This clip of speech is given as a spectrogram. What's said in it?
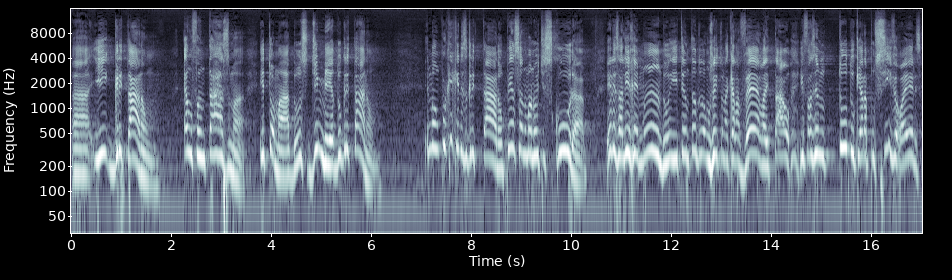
ah, e gritaram: É um fantasma! E tomados de medo, gritaram. Irmão, por que, que eles gritaram? Pensa numa noite escura eles ali remando e tentando dar um jeito naquela vela e tal, e fazendo tudo o que era possível a eles,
